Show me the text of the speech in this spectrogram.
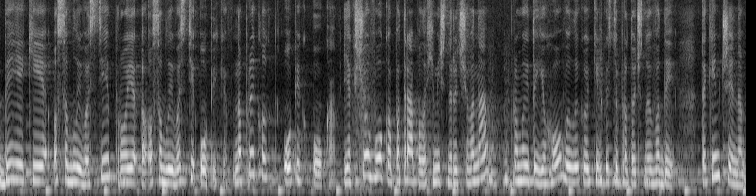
деякі особливості про особливості опіків, наприклад, опік ока. Якщо в око потрапила хімічна речовина, промити його великою кількістю проточної води. Таким чином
